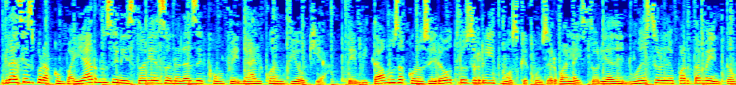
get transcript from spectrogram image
Gracias por acompañarnos en Historias Sonoras de Confenalco Antioquia. Te invitamos a conocer otros ritmos que conservan la historia de nuestro departamento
